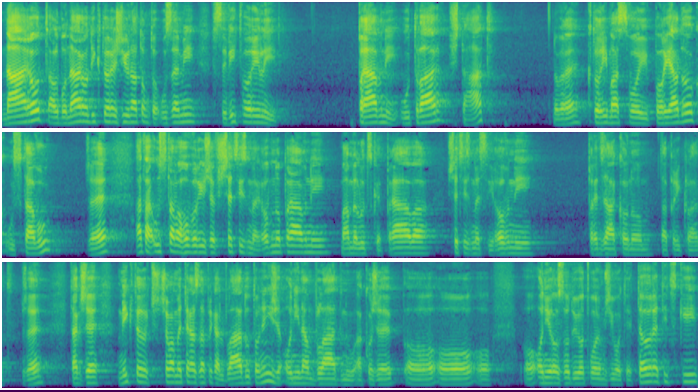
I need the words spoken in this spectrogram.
Národ, alebo národy, ktoré žijú na tomto území, si vytvorili právny útvar, štát, dobre, ktorý má svoj poriadok, ústavu, že? A tá ústava hovorí, že všetci sme rovnoprávni, máme ľudské práva, všetci sme si rovní pred zákonom napríklad, že? Takže my, čo máme teraz napríklad vládu, to není, že oni nám vládnu, akože o, o, o, o, oni rozhodujú o tvojom živote. Teoreticky,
